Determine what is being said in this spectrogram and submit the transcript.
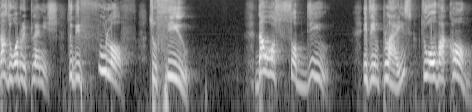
That's the word replenish. To be full of. To fill. That was subdue. It implies to overcome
